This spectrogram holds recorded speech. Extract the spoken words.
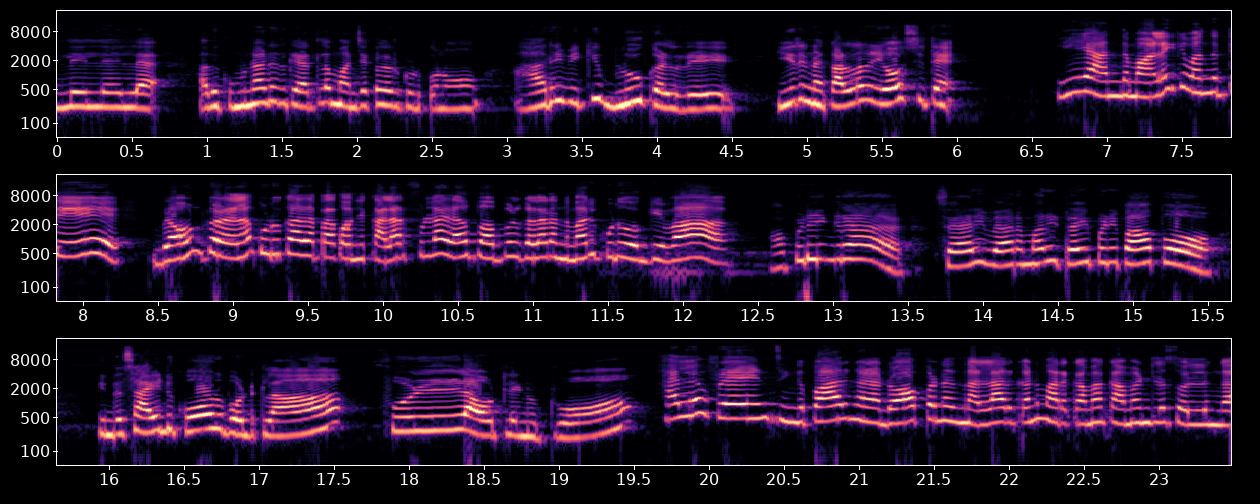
இல்லை இல்லை இல்லை. அதுக்கு முன்னாடி இருக்க இடத்துல மஞ்சள் கலர் கொடுக்கணும். அருவிக்கு ப்ளூ கலரு இரு நான் கலரை யோசிச்சிட்டேன். ஏ அந்த மலைக்கு வந்துட்டு பிரவுன் கலர்லாம் கொடுக்காதப்பா. கொஞ்சம் கலர்ஃபுல்லா ஏதாவது பர்பிள் கலர் அந்த மாதிரி கொடு ஓகேவா அப்படிங்கிற. சரி வேற மாதிரி ட்ரை பண்ணி பார்ப்போம். இந்த சைடு கோடு போட்டுக்கலாம். ஃபுல் அவுட்லைன் விட்டுருவோம். ஃப்ரெண்ட்ஸ் இங்க பாருங்க நான் ட்ரா பண்ணது நல்லா இருக்கான்னு மறக்காம கமெண்ட்ல சொல்லுங்க.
